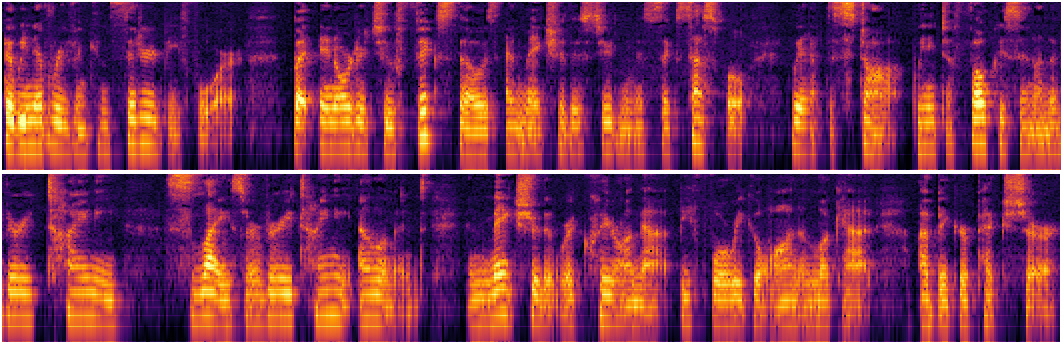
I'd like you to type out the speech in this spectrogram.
that we never even considered before. But in order to fix those and make sure the student is successful, we have to stop. We need to focus in on a very tiny slice or a very tiny element and make sure that we're clear on that before we go on and look at a bigger picture.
